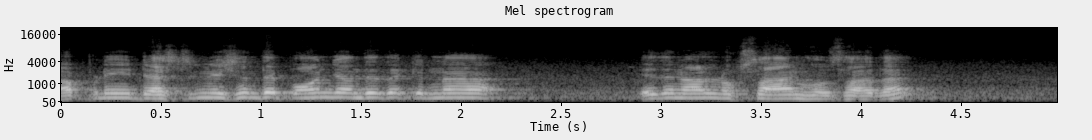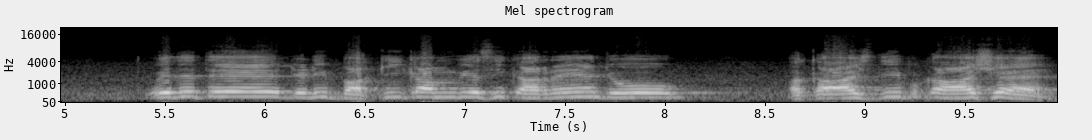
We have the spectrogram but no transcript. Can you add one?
ਆਪਣੀ ਡੈਸਟੀਨੇਸ਼ਨ ਤੇ ਪਹੁੰਚ ਜਾਂਦੇ ਤਾਂ ਕਿੰਨਾ ਇਹਦੇ ਨਾਲ ਨੁਕਸਾਨ ਹੋ ਸਕਦਾ। ਇਹਦੇ ਤੇ ਜਿਹੜੀ ਬਾਕੀ ਕੰਮ ਵੀ ਅਸੀਂ ਕਰ ਰਹੇ ਹਾਂ, ਜੋ ਆਕਾਸ਼ਦੀਪ ਆਕਾਸ਼ ਹੈ,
